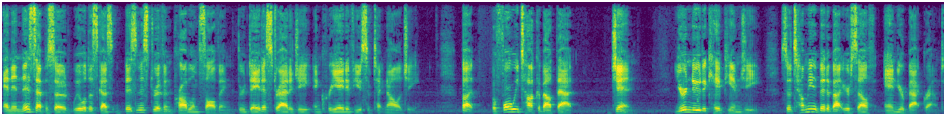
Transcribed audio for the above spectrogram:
And in this episode, we will discuss business-driven problem solving through data strategy and creative use of technology. But before we talk about that, Jenn, you're new to KPMG, so tell me a bit about yourself and your background.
